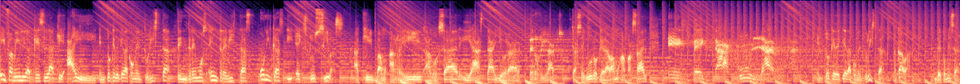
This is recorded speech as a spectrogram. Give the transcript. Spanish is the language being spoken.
Hey familia, ¿qué es la que hay? En Toque de Queda con el Turista tendremos entrevistas únicas y exclusivas. Aquí vamos a reír, a gozar y hasta llorar. Pero relax, te aseguro que la vamos a pasar espectacular. El Toque de Queda con el Turista acaba de comenzar.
